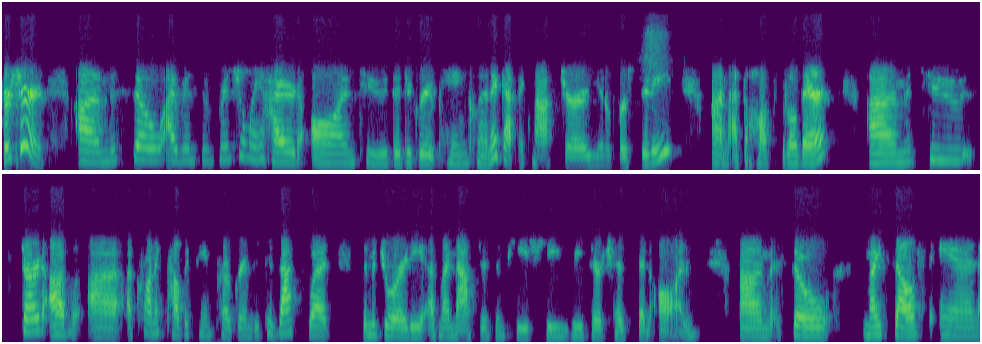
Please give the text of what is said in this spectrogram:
For sure. Um, so I was originally hired on to the DeGroote Pain Clinic at McMaster University um, at the hospital there um, to start up uh, a chronic pelvic pain program because that's what the majority of my master's and PhD research has been on. Um, so myself and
